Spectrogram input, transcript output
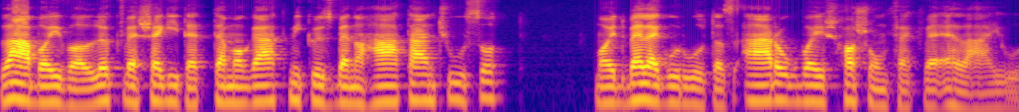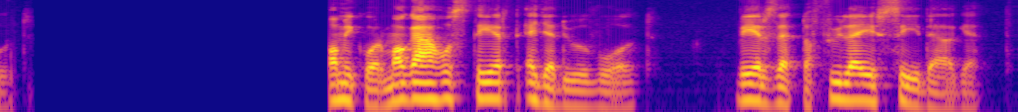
Lábaival lökve segítette magát, miközben a hátán csúszott, majd belegurult az árokba, és hasonfekve elájult. Amikor magához tért, egyedül volt. Vérzett a füle, és szédelgett.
